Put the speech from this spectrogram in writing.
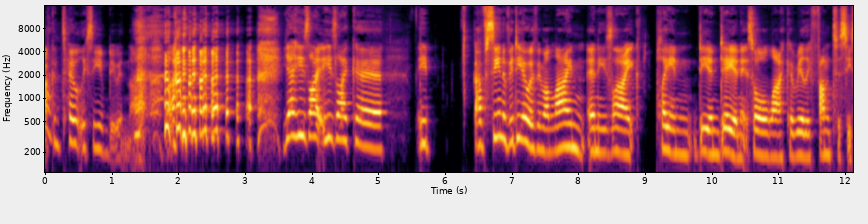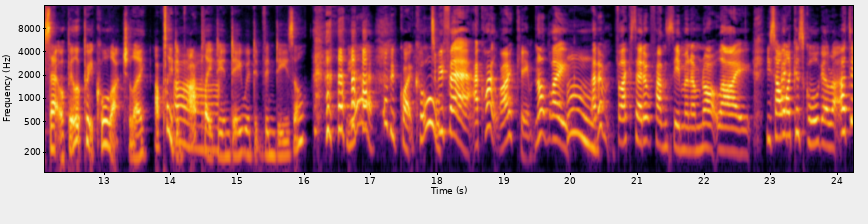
I can totally see him doing that. yeah, he's like he's like a he. I've seen a video of him online, and he's like playing D and D, and it's all like a really fantasy setup. It looked pretty cool, actually. I played I played Ah. D and D with Vin Diesel. yeah, that'd be quite cool. To be fair, I quite like him. Not like Mm. I don't like I said, I don't fancy him, and I'm not like. you sound like a schoolgirl, right? I do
